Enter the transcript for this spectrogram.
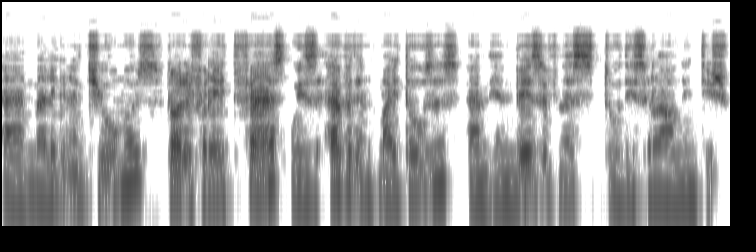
And malignant tumors proliferate fast with evident mitosis and invasiveness to the surrounding tissue.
